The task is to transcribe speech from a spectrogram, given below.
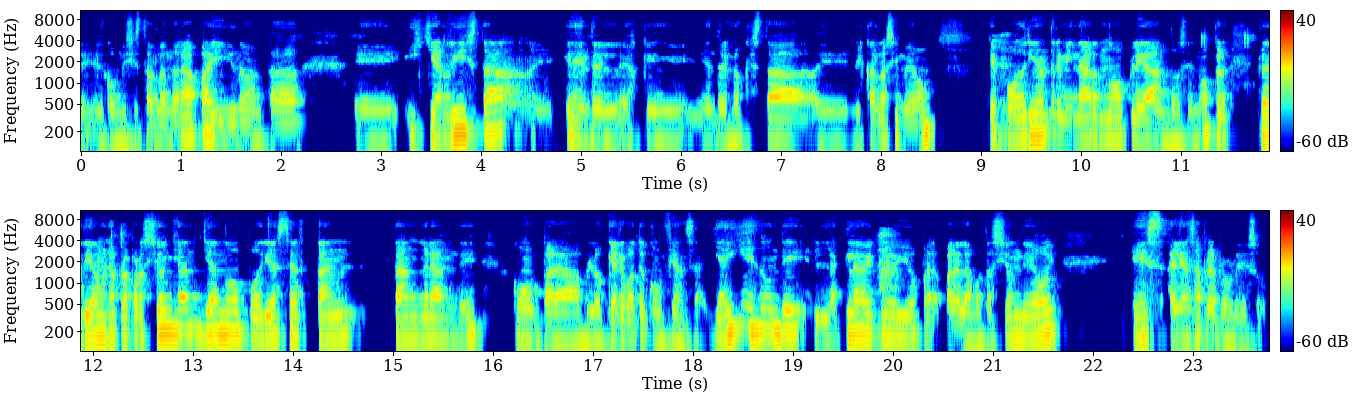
el congresista Orlando Arapa y una bancada eh, izquierdista eh, entre, los que, entre los que está Luis Carlos Simeón, que podrían terminar no plegándose, ¿no? Pero, pero digamos, la proporción ya, ya no podría ser tan tan grande como para bloquear el voto de confianza. Y ahí es donde la clave, creo yo, para, para la votación de hoy es Alianza para el Progreso.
